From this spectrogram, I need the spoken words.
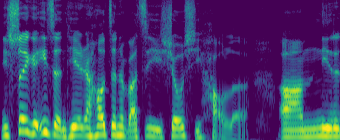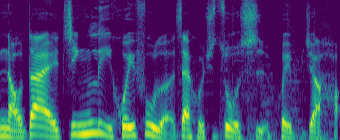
你睡个一整天，然后真的把自己休息好了，啊，你的脑袋精力恢复了，再回去做事会比较好。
